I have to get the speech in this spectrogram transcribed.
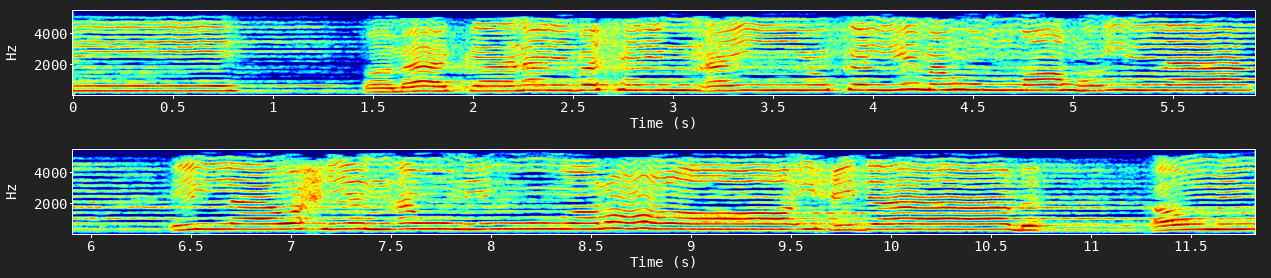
الحديث وما كان لبشر أن يكلمه الله إلا, إلا وحيا أو من وراء حجاب أو من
